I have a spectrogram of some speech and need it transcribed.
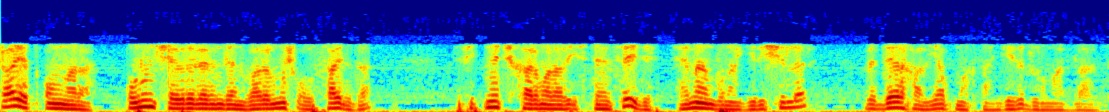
Şayet onlara onun çevrelerinden varılmış olsaydı da fitne çıkarmaları istenseydi hemen buna girişirler ve derhal yapmaktan geri durmazlardı.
